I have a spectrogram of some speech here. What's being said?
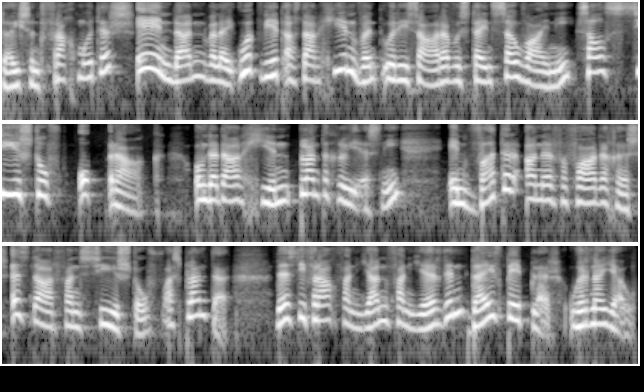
1000 vragmotors? En dan wil hy ook weet as daar geen wind oor die Sahara woestyn sou waai nie, sal suurstof opraak omdat daar geen plante groei is nie. En watter ander vervaardigers is daar van suurstof as plante? Dis die vraag van Jan van Heerden, Dave Peppler, oor na jou.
